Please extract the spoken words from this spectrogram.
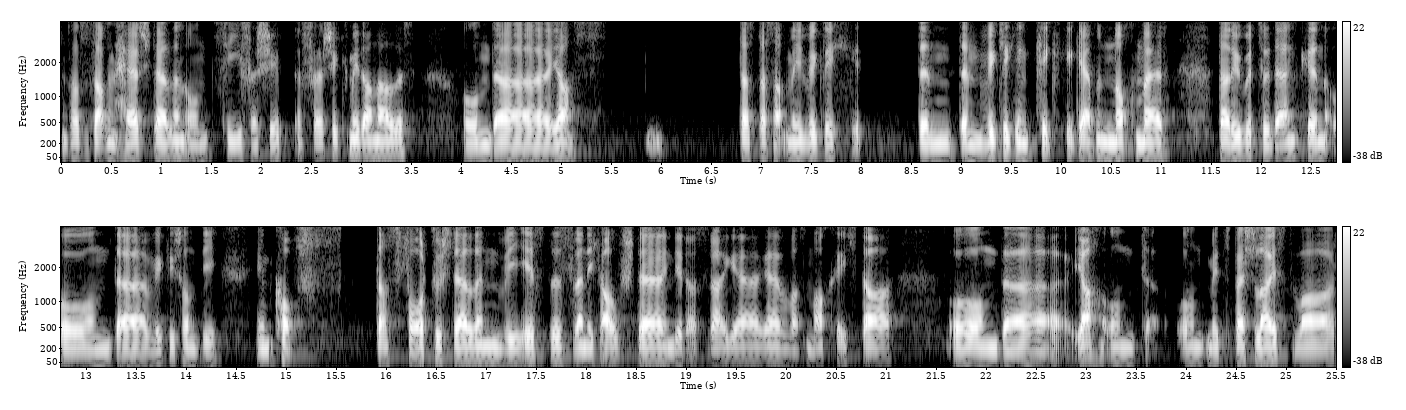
sozusagen herstellen und sie verschicken verschickt mir dann alles. Und äh, ja, das, das hat mir wirklich den, den wirklichen Kick gegeben, noch mehr darüber zu denken und äh, wirklich schon die im Kopf das vorzustellen, wie ist es, wenn ich aufstehe, in die gehe, was mache ich da? Und äh, ja, und, und mit Specialized war,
